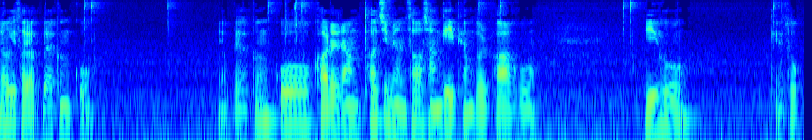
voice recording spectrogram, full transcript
여기서 역배열 끊고 역배열 끊고 거래량 터지면서 장기 입형 돌파하고 이후 계속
